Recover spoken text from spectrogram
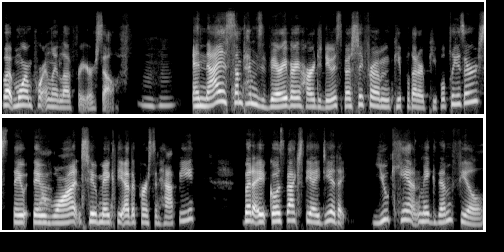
but more importantly, love for yourself. Mm-hmm. And that is sometimes very, very hard to do, especially from people that are people pleasers. They they yeah. want to make the other person happy, but it goes back to the idea that you can't make them feel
